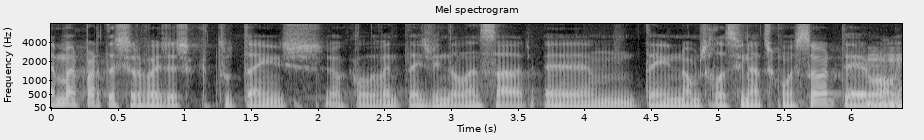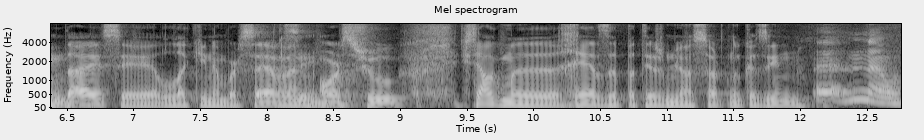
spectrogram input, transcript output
a, maior parte das cervejas que tu tens, ou que tens vindo a lançar, um, tem nomes relacionados com a sorte: é Rolling hum. Dice, é Lucky Number 7, Horseshoe. Isto é alguma reza para teres melhor sorte no casino? Uh, não,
